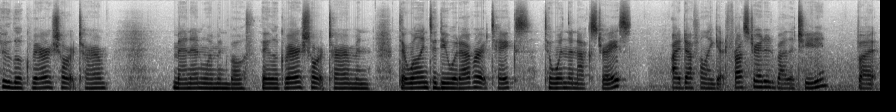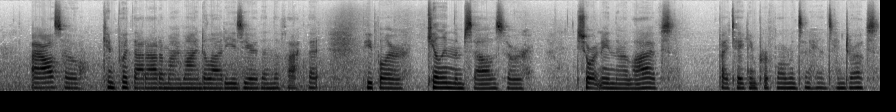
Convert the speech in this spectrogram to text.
who look very short term, men and women both. They look very short term and they're willing to do whatever it takes to win the next race. I definitely get frustrated by the cheating, but I also can put that out of my mind a lot easier than the fact that people are killing themselves or shortening their lives by taking performance enhancing drugs.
